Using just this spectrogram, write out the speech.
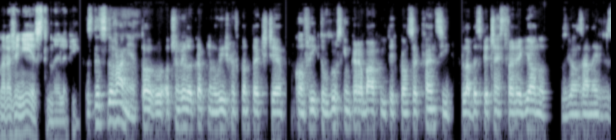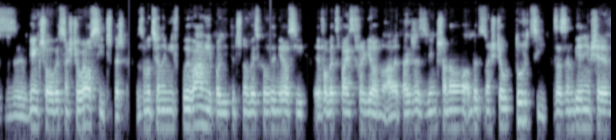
na razie nie jest najlepiej. Zdecydowanie. To, o czym wielokrotnie mówiliśmy w kontekście konfliktu w Górskim Karabachu i tych konsekwencji dla bezpieczeństwa regionu związanych z większą obecnością Rosji, czy też wzmocnionymi wpływami polityczno-wojskowymi Rosji wobec państw regionu, ale także zwiększoną obecnością Turcji, zazębieniem się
